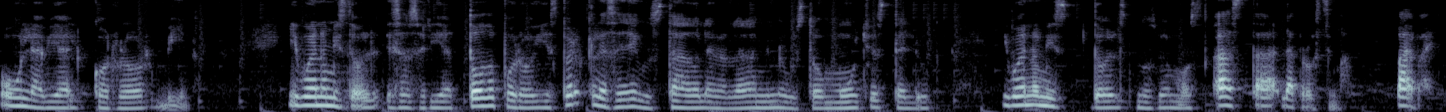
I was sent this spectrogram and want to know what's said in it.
o un labial color vino. Y bueno mis dolls, eso sería todo por hoy. Espero que les haya gustado, la verdad a mí me gustó mucho este look. Y bueno mis dolls, nos vemos hasta la próxima. Bye bye.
